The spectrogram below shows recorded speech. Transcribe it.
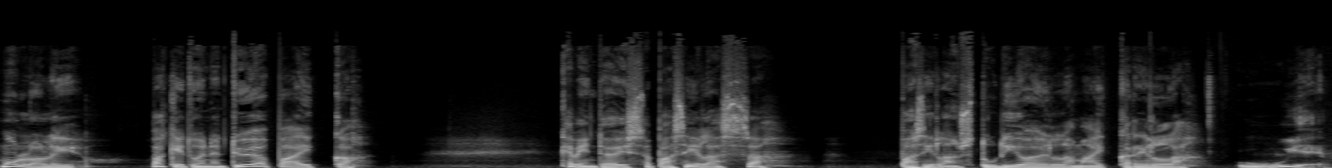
Mulla oli vakituinen työpaikka. Kävin töissä Pasilassa, Pasilan studioilla, Maikkarilla. Uje,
